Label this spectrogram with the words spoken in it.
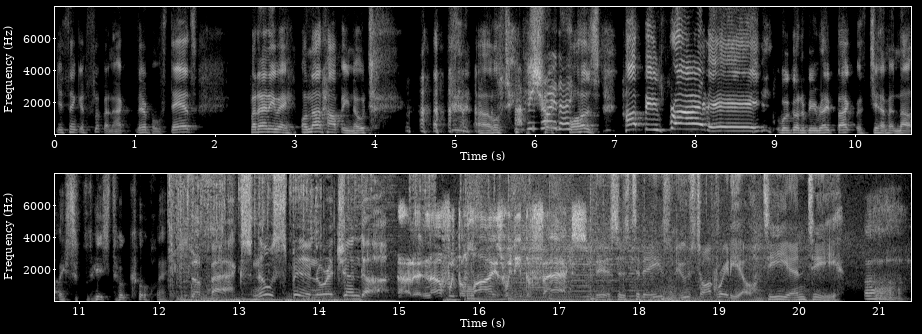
you're thinking, flipping act, they're both dead. But anyway, on that happy note, uh, we'll Happy Friday. Pause. Happy Friday. We're going to be right back with Jem and Natalie, so please don't go away. The facts, no spin or agenda. Not enough with the lies. We need the facts. This is today's News Talk Radio, TNT. Oh.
